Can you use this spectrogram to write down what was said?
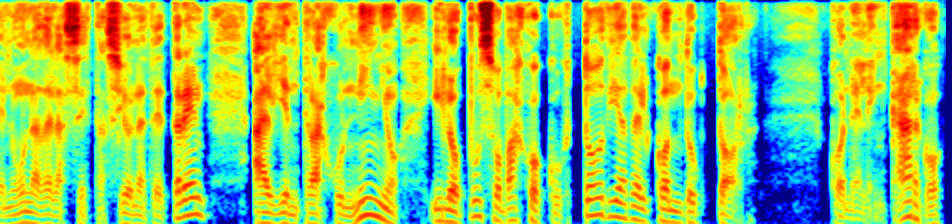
En una de las estaciones de tren, alguien trajo un niño y lo puso bajo custodia del conductor, con el encargo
